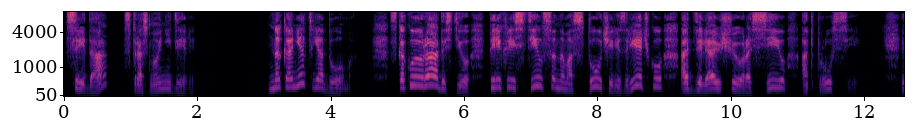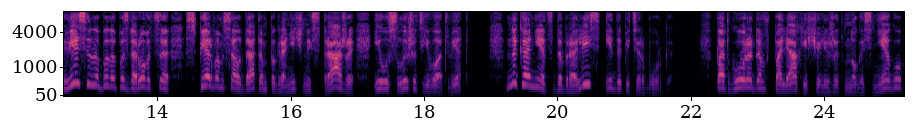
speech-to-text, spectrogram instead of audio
Среда Страстной недели. Наконец я дома. С какой радостью перекрестился на мосту через речку, отделяющую Россию от Пруссии. Весело было поздороваться с первым солдатом пограничной стражи и услышать его ответ. Наконец добрались и до Петербурга. Под городом в полях еще лежит много снегу,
